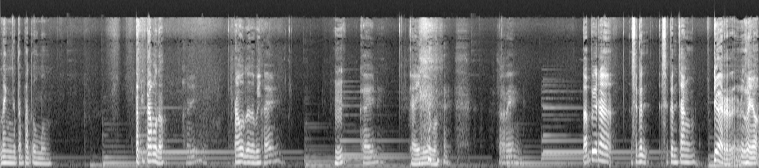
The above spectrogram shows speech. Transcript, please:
neng tempat umum. Tapi tamu toh tahu toh tapi. Kayak ini. Hmm? Kayak ini. Kayak ini apa? Sering tapi ra seken, sekencang dar kayak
